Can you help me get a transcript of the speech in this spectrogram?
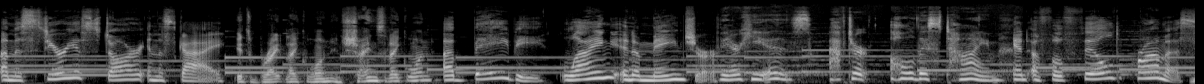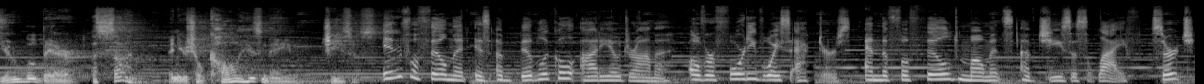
A mysterious star in the sky. It's bright like one and shines like one. A baby lying in a manger. There he is, after all this time. And a fulfilled promise. You will bear a son, and you shall call his name Jesus. In Fulfillment is a biblical audio drama, over 40 voice actors, and the fulfilled moments of Jesus' life. Search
